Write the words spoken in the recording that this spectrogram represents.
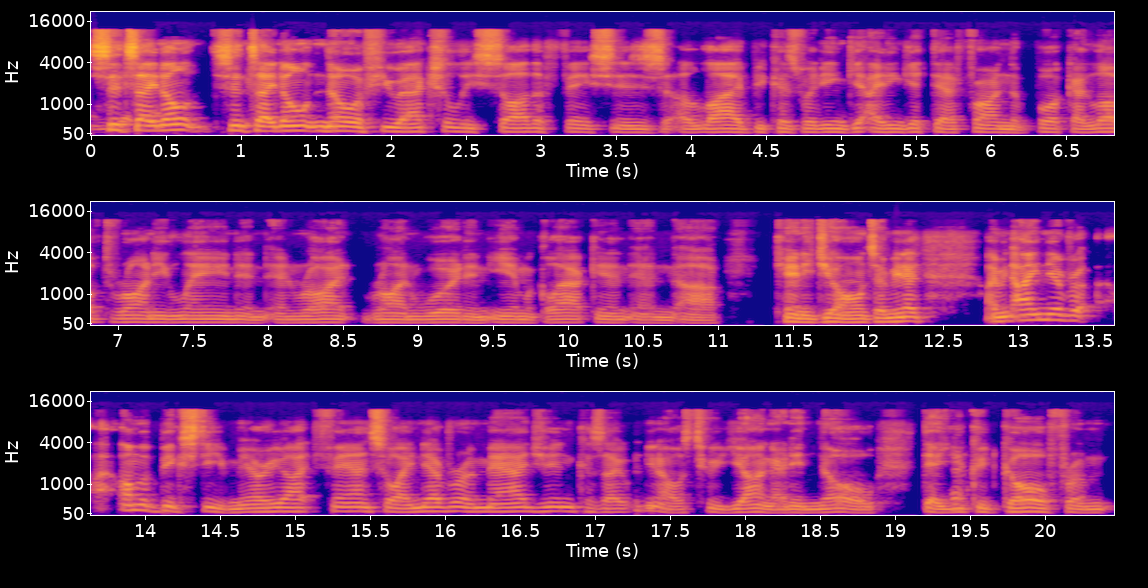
Since I don't, since I don't know if you actually saw the faces alive, because we didn't get, I didn't get that far in the book. I loved Ronnie Lane and and Ron Ron Wood and Ian McLagan and uh, Kenny Jones. I mean, I, I mean, I never. I'm a big Steve Marriott fan, so I never imagined because I, you know, I was too young. I didn't know that you could go from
